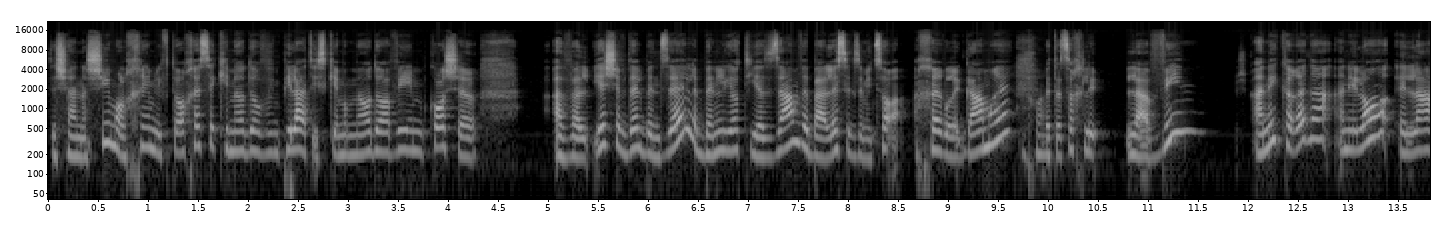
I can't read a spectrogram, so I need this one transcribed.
זה שאנשים הולכים לפתוח עסק כי הם מאוד אוהבים פילאטיס, כי הם מאוד אוהבים כושר. אבל יש הבדל בין זה לבין להיות יזם ובעל עסק, זה מקצוע אחר לגמרי, נכון. ואתה צריך להבין, אני כרגע, אני לא אלה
